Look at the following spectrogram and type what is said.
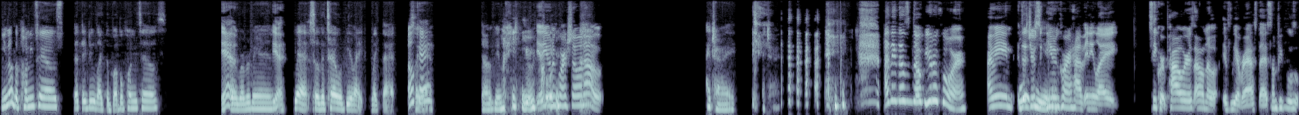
you know, the ponytails that they do, like the bubble ponytails? Yeah. The rubber band. Yeah. Yeah. So the tail would be like like that. So, Okay. yeah, that would be my unicorn. Yeah, unicorn showing out. I try. I try. I think that's a dope unicorn. I mean, does your you. unicorn have any like secret powers? I don't know if we ever asked that. Some people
